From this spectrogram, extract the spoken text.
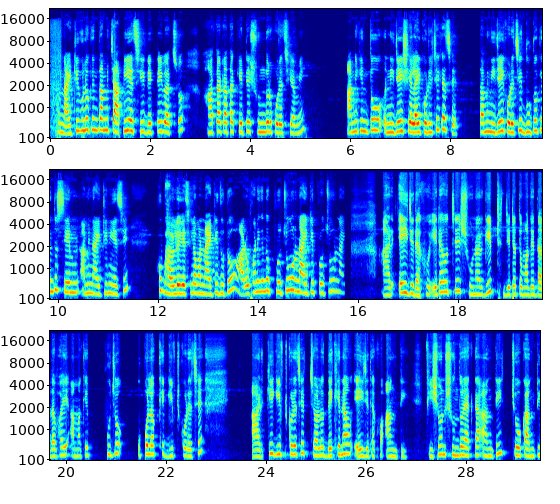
তো নাইটিগুলো কিন্তু আমি চাপিয়েছি, দেখতেই পাচ্ছ। হাতা টাতা কেটে সুন্দর করেছি আমি। আমি কিন্তু নিজেই সেলাই করি, ঠিক আছে? আমি নিজেই করেছি। দুটো কিন্তু সেম আমি নাইটি নিয়েছি। খুব ভালো লেগেছিল আমার নাইটি দুটো। আর ওখানে কিন্তু প্রচুর নাইটি প্রচুর নাইটি আর এই যে দেখো, এটা হচ্ছে সোনার গিফট যেটা তোমাদের দাদাভাই আমাকে পুজো উপলক্ষে গিফট করেছে। আর কি গিফট করেছে? চলো দেখে নাও। এই যে দেখো আংটি। ভীষণ সুন্দর একটা আংটি, চোখ আংটি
